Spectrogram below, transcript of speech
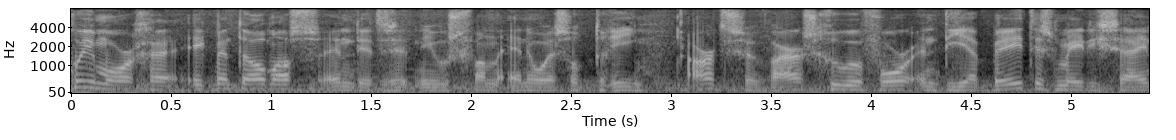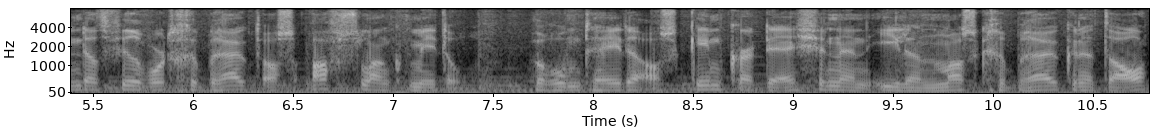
Goedemorgen, ik ben Thomas en dit is het nieuws van NOS op 3. Artsen waarschuwen voor een diabetesmedicijn dat veel wordt gebruikt als afslankmiddel. Beroemdheden als Kim Kardashian en Elon Musk gebruiken het al.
